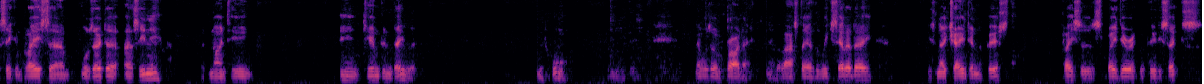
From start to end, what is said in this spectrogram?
Second place, um, Wazota Arsene with 19. And Camden David with four. That was on Friday. Now, the last day of the week, Saturday, there's no change in the first place is Bay Derek with 36.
